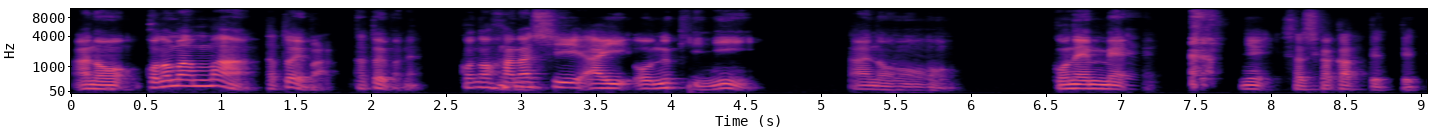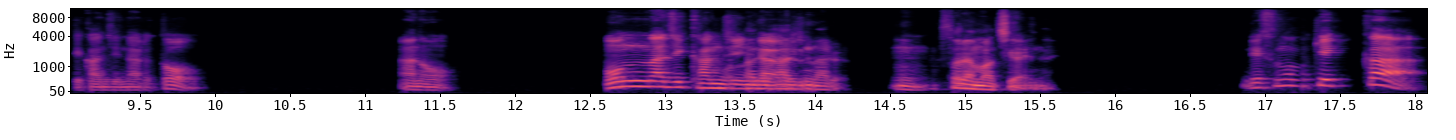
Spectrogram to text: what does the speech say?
あの、このまんま、例えば、例えばね、この話し合いを抜きに、うん、あの、5年目に差し掛かってってって感じになると、あの、同じ感じになる。なる。うん、それは間違いない。で、その結果、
